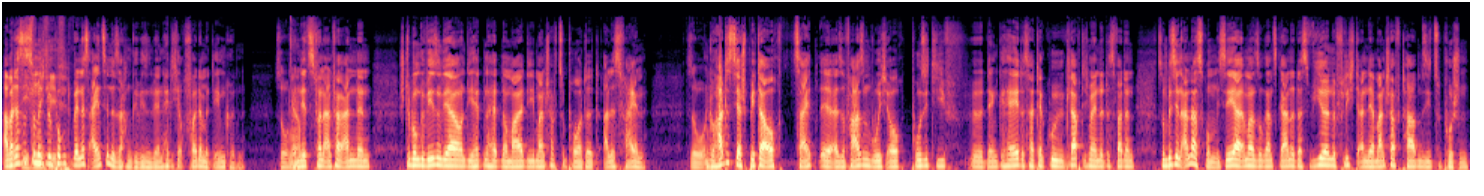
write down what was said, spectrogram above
Aber das ist zum Beispiel ein Definitiv. Punkt, wenn es einzelne Sachen gewesen wären, hätte ich auch voll damit leben können. So, wenn Ja. jetzt von Anfang an dann Stimmung gewesen wäre und die hätten halt normal die Mannschaft supportet, alles fein. So, und du hattest ja später auch Zeit, äh, also Phasen, wo ich auch positiv äh, denke, hey, das hat ja cool geklappt. Ich meine, das war dann so ein bisschen andersrum. Ich sehe ja immer so ganz gerne, dass wir eine Pflicht an der Mannschaft haben, sie zu pushen.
